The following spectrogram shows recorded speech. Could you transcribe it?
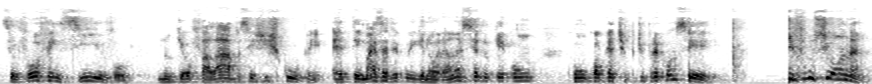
Se eu for ofensivo no que eu falar, vocês desculpem. É, tem mais a ver com ignorância do que com, com qualquer tipo de preconceito. E funciona.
